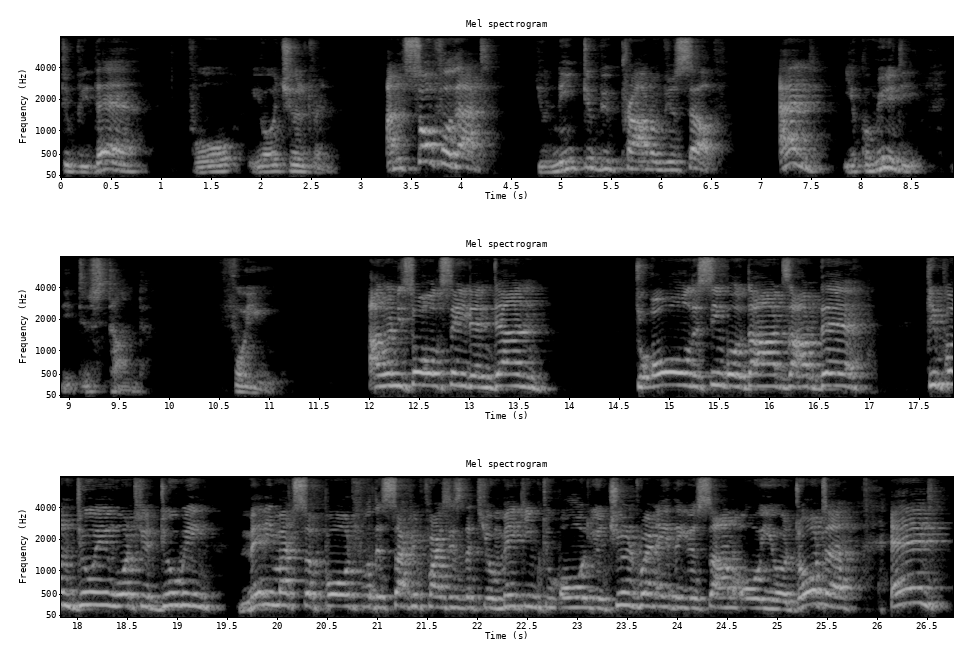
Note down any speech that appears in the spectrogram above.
to be there for your children. And so for that, you need to be proud of yourself and your community need to stand for you. And when it's all said and done, to all the single dads out there, keep on doing what you're doing Many much support for the sacrifices that you're making to all your children, either your son or your daughter. And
